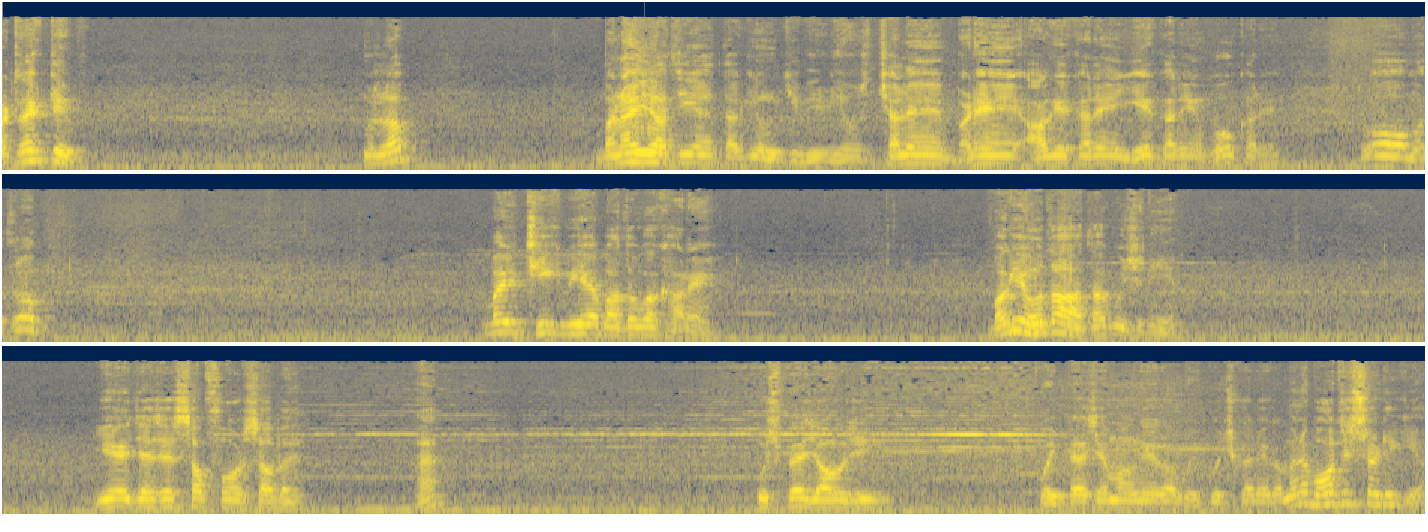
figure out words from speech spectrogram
अट्रैक्टिव मतलब बनाई जाती हैं ताकि उनकी वीडियोस चलें, बढ़ें, आगे करें, ये करें, वो करें। तो मतलब भाई ठीक भी है, बातों का खा रहे हैं। बाकी होता आता कुछ नहीं है। ये जैसे सब फॉर सब है, हैं? उस पर जाओ जी, कोई पैसे मांगेगा, कोई कुछ करेगा। मैंने बहुत स्टडी किया।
